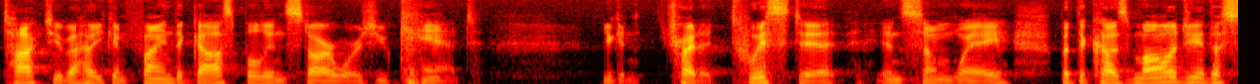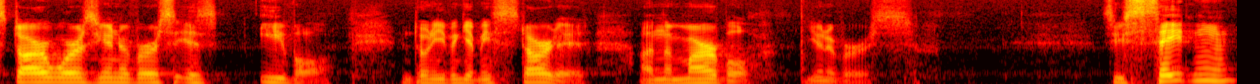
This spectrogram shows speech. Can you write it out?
talk to you about how you can find the gospel in Star Wars. You can't. You can try to twist it in some way, but the cosmology of the Star Wars universe is evil. And don't even get me started on the Marvel universe. See, Satan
